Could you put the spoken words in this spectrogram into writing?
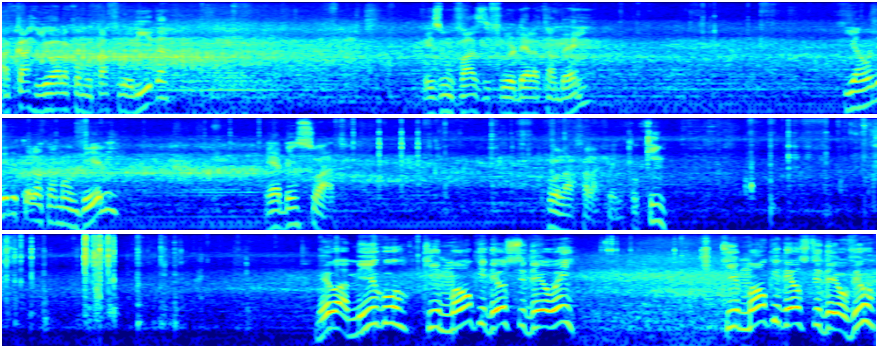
a carriola como está florida. Fez um vaso de flor dela também. E aonde ele coloca a mão dele, é abençoado. Vou lá falar com ele um pouquinho. Meu amigo, que mão que Deus te deu, hein? Que mão que Deus te deu, viu?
